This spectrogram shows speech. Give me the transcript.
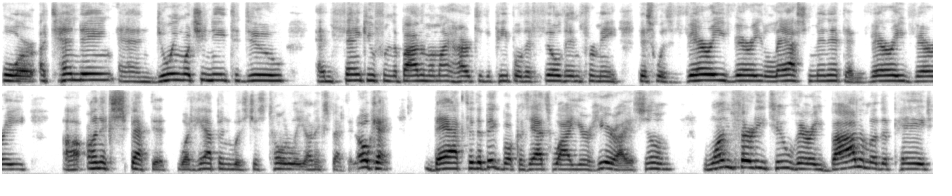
for attending and doing what you need to do. And thank you from the bottom of my heart to the people that filled in for me. This was very, very last minute and very, very uh, unexpected. What happened was just totally unexpected. Okay, back to the big book because that's why you're here, I assume. 132, very bottom of the page.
